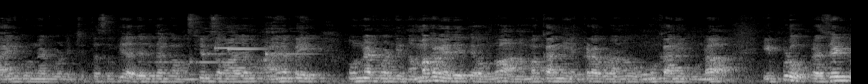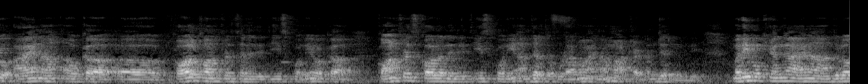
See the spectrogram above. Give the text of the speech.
ఆయనకు ఉన్నటువంటి చిత్తశుద్ధి అదేవిధంగా ముస్లిం సమాజం ఆయనపై ఉన్నటువంటి నమ్మకం ఏదైతే ఉందో ఆ నమ్మకాన్ని ఎక్కడ కూడాను ఒమ్ము కానికుండా ఇప్పుడు ప్రెసెంట్ ఆయన ఒక కాల్ కాన్ఫరెన్స్ అనేది తీసుకొని ఒక కాన్ఫరెన్స్ కాల్ అనేది తీసుకొని అందరితో కూడాను ఆయన మాట్లాడడం జరిగింది. మరీ ముఖ్యంగా ఆయన అందులో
